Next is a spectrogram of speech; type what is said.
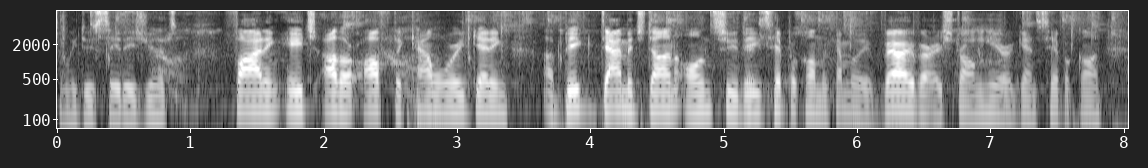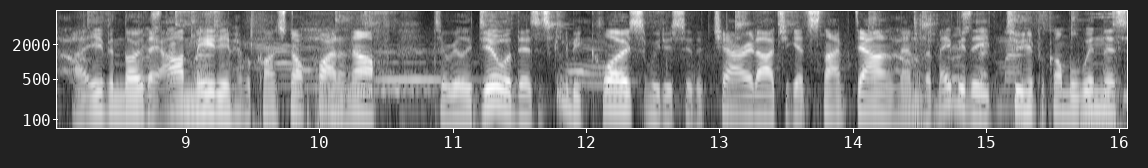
And we do see these units fighting each other off the cavalry, getting a big damage done onto these Hippikon. The cavalry very, very strong here against Hippikon. Uh, even though they are medium Hippikon, it's not quite enough to really deal with this. It's going to be close, and we do see the Chariot Archer get sniped down, and then the, maybe the two Hippikon will win this.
